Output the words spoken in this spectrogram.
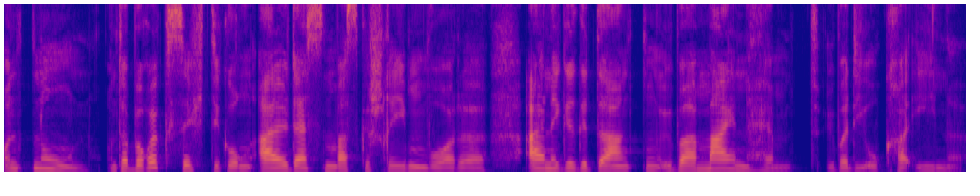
und nun, unter Berücksichtigung all dessen, was geschrieben wurde, einige Gedanken über mein Hemd, über die Ukraine.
